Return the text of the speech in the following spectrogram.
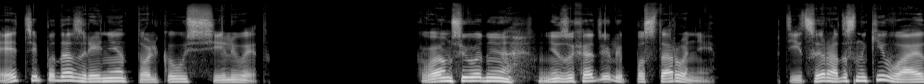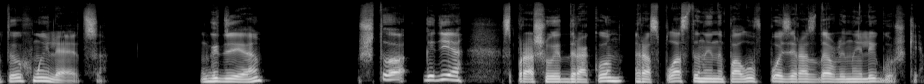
эти подозрения только усиливает. «К вам сегодня не заходили посторонние?» Птицы радостно кивают и ухмыляются. «Где?» «Что? Где?» — спрашивает дракон, распластанный на полу в позе раздавленной лягушки.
